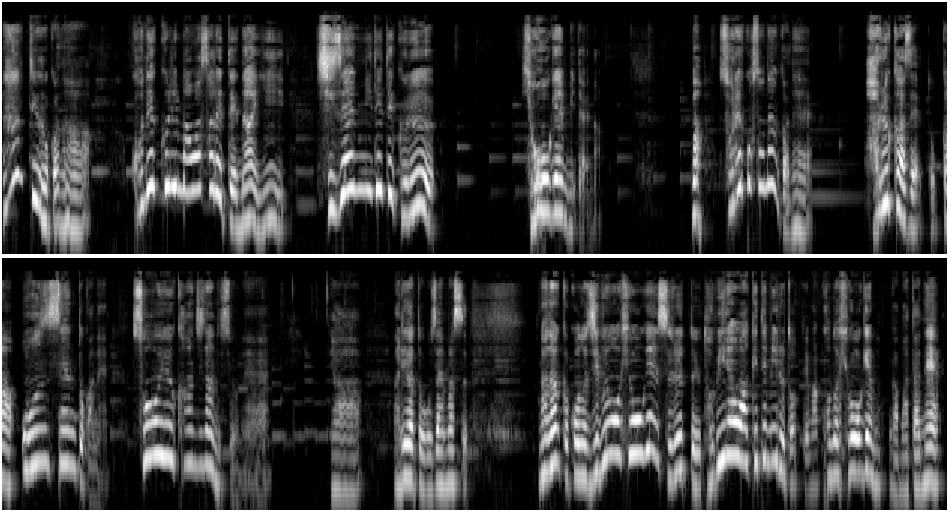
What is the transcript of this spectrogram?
なんていうのかなこねくり回されてない自然に出てくる表現みたいな。まあそれこそなんかね春風とか温泉とかねそういう感じなんですよね。いやありがとうございます。まあなんかこの自分を表現するという扉を開けてみるとっていう、まあ、この表現がまたね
